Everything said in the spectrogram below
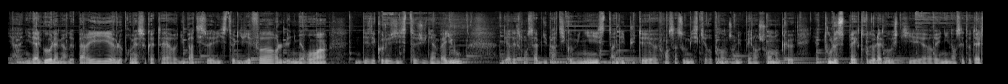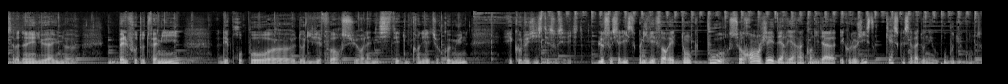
il y a Anne Hidalgo, la maire de Paris, le premier secrétaire du Parti socialiste Olivier Faure, le numéro un des écologistes Julien Bayou, des responsables du Parti communiste, un député euh, France Insoumise qui représente Jean-Luc Mélenchon. Donc euh, il y a tout le spectre de la gauche qui est euh, réuni dans cet hôtel. Ça va donner lieu à une, belle photo de famille, des propos d'Olivier Faure sur la nécessité d'une candidature commune écologiste et socialiste. Le socialiste Olivier Faure est donc pour se ranger derrière un candidat écologiste. Qu'est-ce que ça va donner au, bout du compte?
